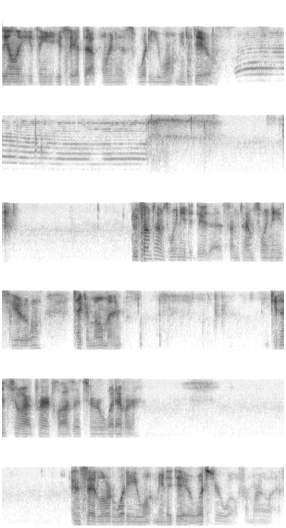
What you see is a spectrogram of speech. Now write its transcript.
the only thing he could say at that point is, What do you want me to do? And sometimes we need to do that. Sometimes we need to take a moment, get into our prayer closets or whatever, and say, Lord, what do you want me to do? What's your will for my life?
